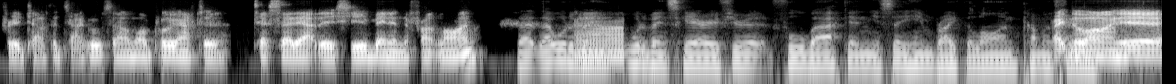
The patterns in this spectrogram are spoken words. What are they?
pretty tough to tackle, so I'm probably gonna have to test that out this year. Being in the front line, that that would have been um, would have been scary if you're at fullback and you see him break the line coming. Break through. the line, yeah.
